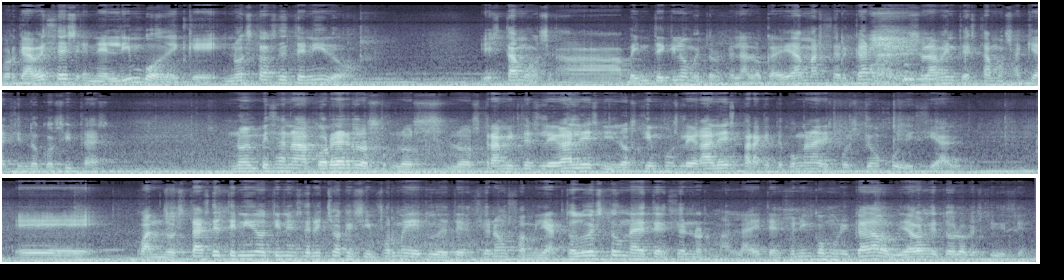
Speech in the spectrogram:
Porque a veces en el limbo de que no estás detenido y estamos a 20 kilómetros de la localidad más cercana y solamente estamos aquí haciendo cositas, no empiezan a correr los, los- los trámites legales ni los tiempos legales para que te pongan a disposición judicial. Eh, cuando estás detenido tienes derecho a que se informe de tu detención a un familiar. Todo esto es una detención normal. La detención incomunicada, olvidaos de todo lo que estoy diciendo.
